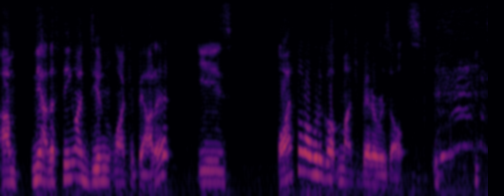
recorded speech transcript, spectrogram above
Um, now the thing I didn't like about it is, I thought I would have got much better results.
